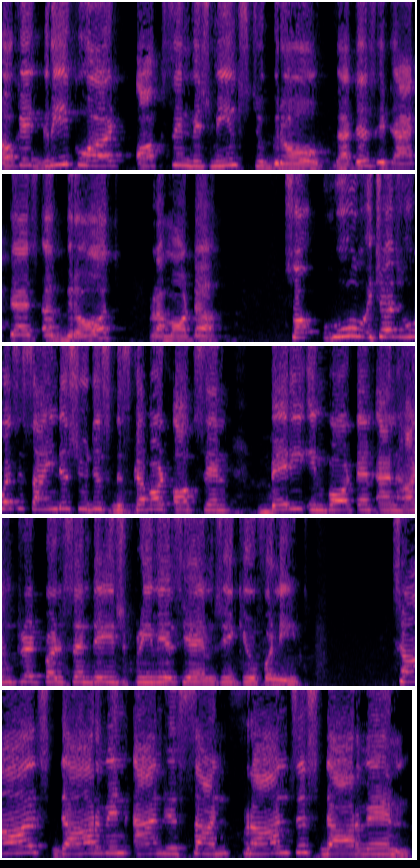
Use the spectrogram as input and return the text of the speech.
Okay, Greek word auxin which means to grow. That is, it acts as a growth promoter. So who which was who was a scientist who just discovered auxin? Very important and hundred percentage previous year MCQ for NEET. Charles Darwin and his son Francis Darwin.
